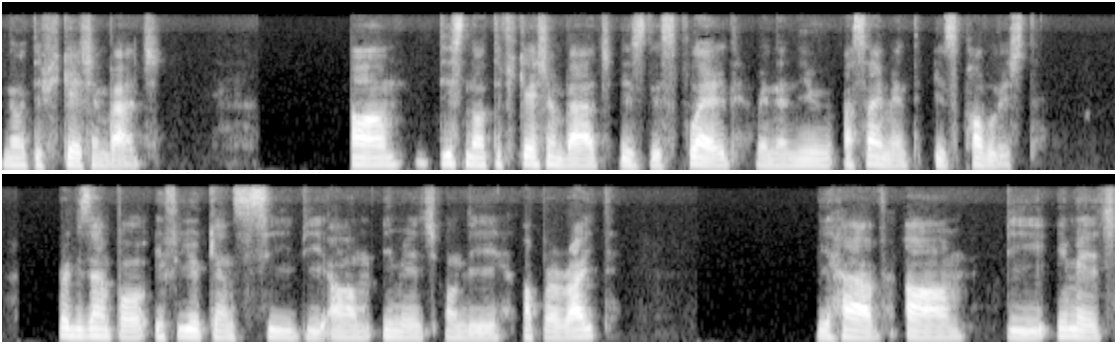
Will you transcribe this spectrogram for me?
notification badge. Um, this notification badge is displayed when a new assignment is published. For example, if you can see the um, image on the upper right, we have um, the image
